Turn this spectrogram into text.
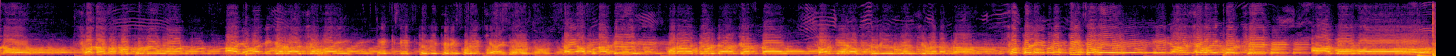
জন্য আজ আমার নিজের রাজসভায় এক নৃত্য গীতের করেছে আয়োজন। তাই আপনাদের মনোরঞ্জন দেওয়ার জন্য স্বর্গের এই রাজসভায় করছেন আগমন।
